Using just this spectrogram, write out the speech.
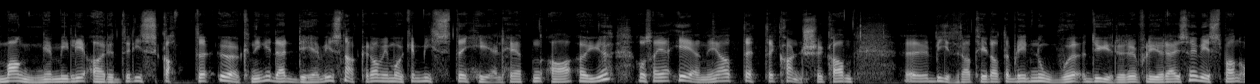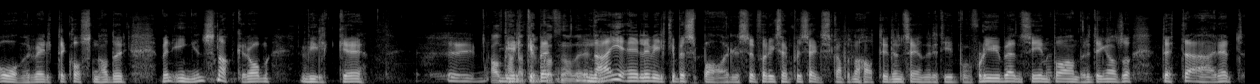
mange milliarder i skatteøkninger. Det er det vi snakker om. Vi må ikke miste helheten av øyet. Og så er jeg enig i at dette kanskje kan eh, bidra til at det blir noe dyrere flyreiser hvis man overvelter kostnader. Men ingen snakker om hvilke hvilke, be nei, eller hvilke besparelser f.eks. selskapene har hatt i den senere tid på flybensin, på andre ting. Altså, dette er et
